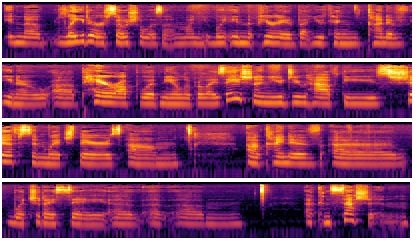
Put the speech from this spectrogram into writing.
in the later socialism when, in the period that you can kind of you know uh, pair up with neoliberalization you do have these shifts in which there's um, a kind of uh, what should I say? A, a, um, a concession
